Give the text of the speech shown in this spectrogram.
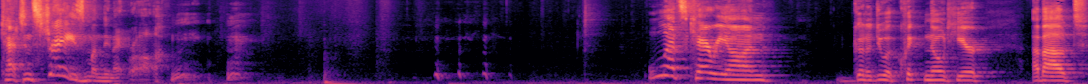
Catching strays Monday Night Raw. Hmm. Let's carry on. Gonna do a quick note here about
